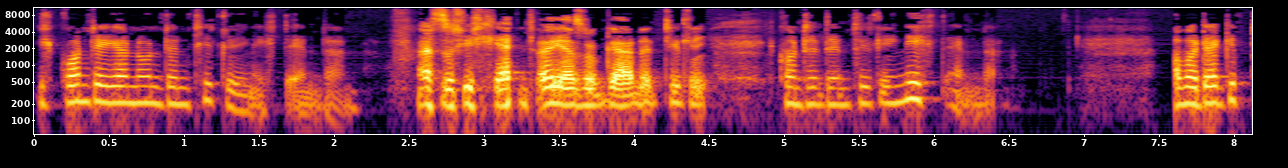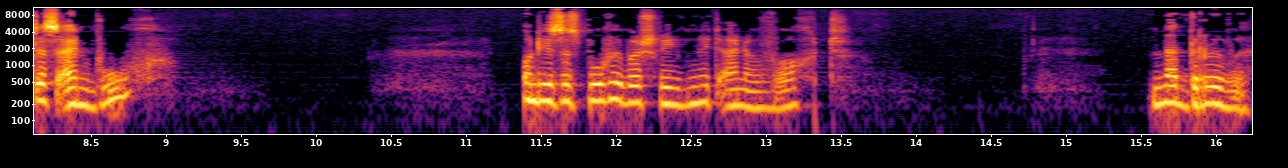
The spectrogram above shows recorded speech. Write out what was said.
Ich konnte ja nun den Titel nicht ändern. Also ich ändere ja so gerne Titel. Ich konnte den Titel nicht ändern. Aber da gibt es ein Buch und dieses Buch überschrieben mit einem Wort Nadrüve.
